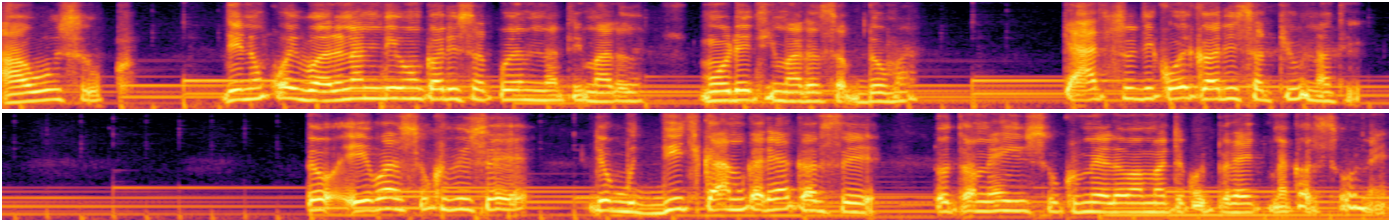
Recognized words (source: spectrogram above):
આવું સુખ? જેનું કોઈ વર્ણન બી હું કરી શકું એમ નથી મારા મોડેથી મારા શબ્દોમાં. કે આજ સુધી કોઈ કરી શક્યું નથી. તો એવા સુખ વિશે જો બુદ્ધિ જ કામ કર્યા કરશે, તો તમે એ સુખ મેળવવા માટે કોઈ પ્રયત્ન કરશો નહીં.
